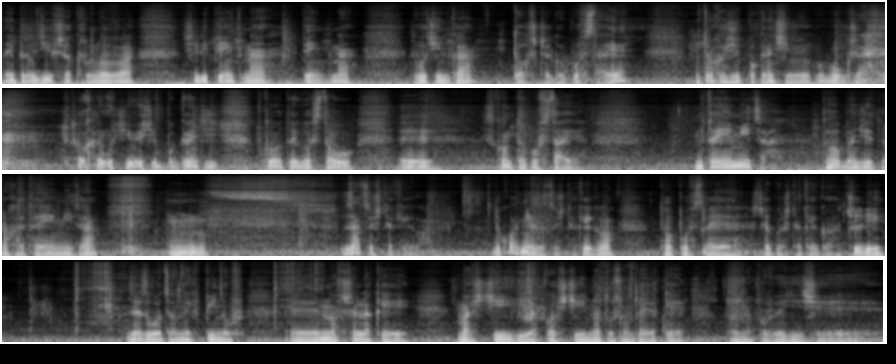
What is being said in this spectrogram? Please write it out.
najprawdziwsza królowa, czyli piękna, piękna złocinka. To z czego powstaje? No trochę się pokręcimy po bunkrze. trochę musimy się pokręcić wkoło tego stołu. Y, skąd to powstaje? No tajemnica. To będzie trochę tajemnica. Mm, Za coś takiego. Dokładnie za coś takiego to powstaje z czegoś takiego. Czyli ze złoconych pinów, y, no wszelakiej maści i jakości. No tu są takie, można powiedzieć, y,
